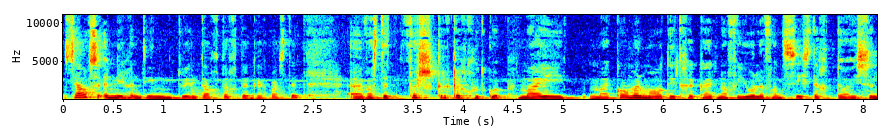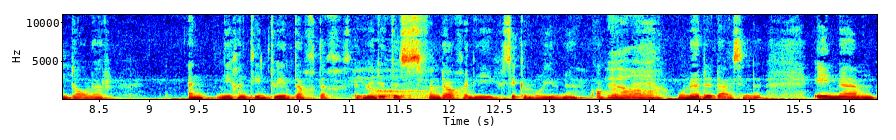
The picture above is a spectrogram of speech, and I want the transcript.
selfs in 1982 dink ek was dit, uh, was dit verskriklik goedkoop. My my kamermaat het gekyk na viole van 60000 dollar in 1982. Ek ja. meen dit is vandag in die seker miljoene, amper ja. honderde duisende. En ehm um,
